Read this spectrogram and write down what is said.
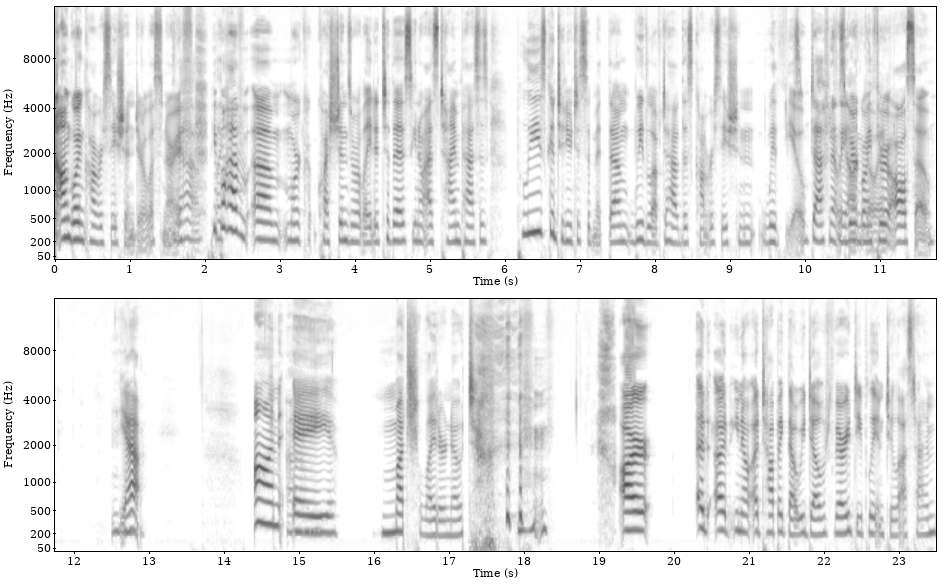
an ongoing conversation, dear listener. Yeah, if people have um, more c- questions related to this, you know, as time passes, please continue to submit them. We'd love to have this conversation with you. Definitely, we're going through also. Mhm. Yeah. On Um, a much lighter note, our a, a, you know a topic that we delved very deeply into last time.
